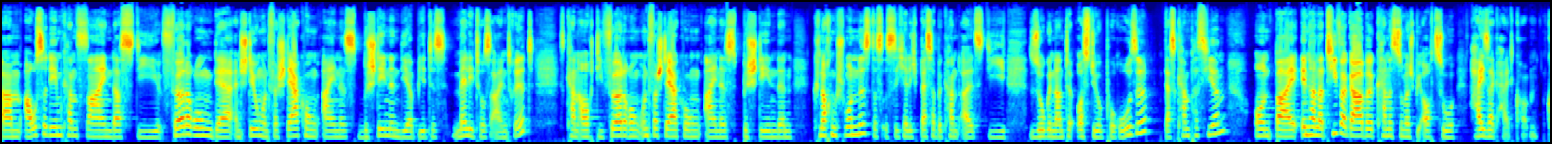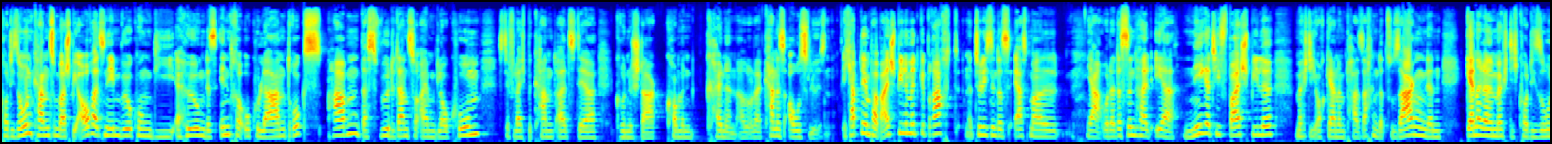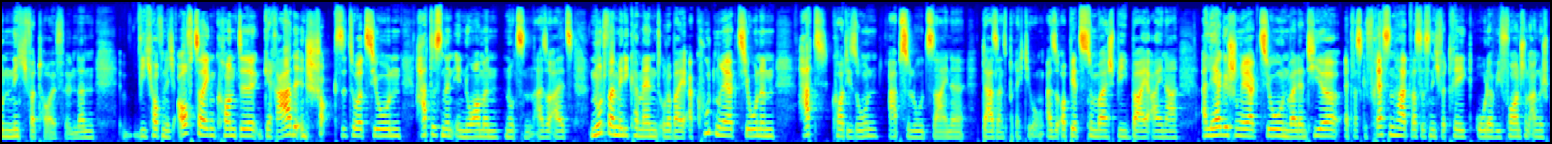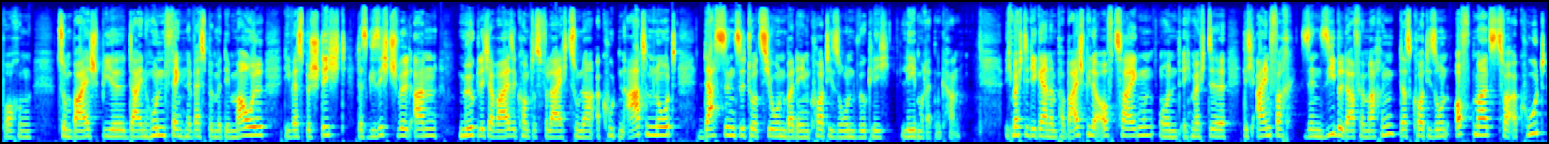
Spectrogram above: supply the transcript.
Ähm, außerdem kann es sein, dass die Förderung der Entstehung und Verstärkung eines bestehenden Diabetes mellitus eintritt. Es kann auch die Förderung und Verstärkung eines bestehenden Knochenschwundes, das ist sicherlich besser bekannt als die sogenannte Osteoporose. Das kann passieren. Und bei inhalativer Gabe kann es zum Beispiel auch zu Heiserkeit kommen. Cortison kann zum Beispiel auch als Nebenwirkung die Erhöhung des intraokularen Drucks haben. Das würde dann zu einem Glaukom, ist dir vielleicht bekannt als der Gründe stark kommen können also, oder kann es auslösen. Ich habe dir ein paar Beispiele mitgebracht. Natürlich sind das erstmal, ja, oder das sind halt eher Negativbeispiele. Möchte ich auch gerne ein paar Sachen dazu sagen, denn generell möchte ich Cortison nicht verteufeln. Denn wie ich hoffentlich aufzeigen konnte, gerade in Schocksituationen hat es einen enormen Nutzen. Also als Notfallmedikament oder bei akuten Reaktionen hat Cortison absolut seine Daseinsberechtigung. Also ob jetzt zum Beispiel bei einer allergischen Reaktion, weil dein Tier etwas gefressen hat, was es nicht verträgt, oder wie vorhin schon angesprochen, zum Beispiel dein Hund fängt eine Wespe mit dem Maul, die Wespe sticht, das Gesicht schwillt an, Möglicherweise kommt es vielleicht zu einer akuten Atemnot. Das sind Situationen, bei denen Cortison wirklich Leben retten kann. Ich möchte dir gerne ein paar Beispiele aufzeigen und ich möchte dich einfach sensibel dafür machen, dass Cortison oftmals zwar akut,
